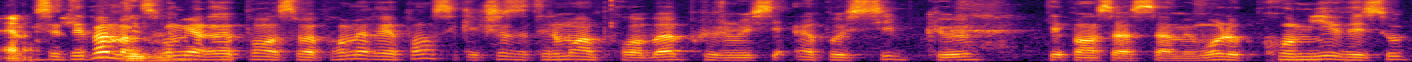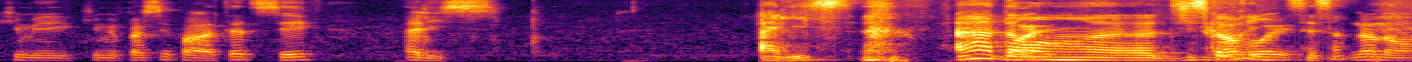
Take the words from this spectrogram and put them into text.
Ah non. C'était pas ma Désolé. première réponse. Ma première réponse, c'est quelque chose de tellement improbable que je me suis dit, c'est impossible que tu aies pensé à ça. Mais moi, le premier vaisseau qui m'est qui m'est passé par la tête, c'est Alice. Alice? Ah, dans euh, Dans Discovery, c'est ça? Non, non.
